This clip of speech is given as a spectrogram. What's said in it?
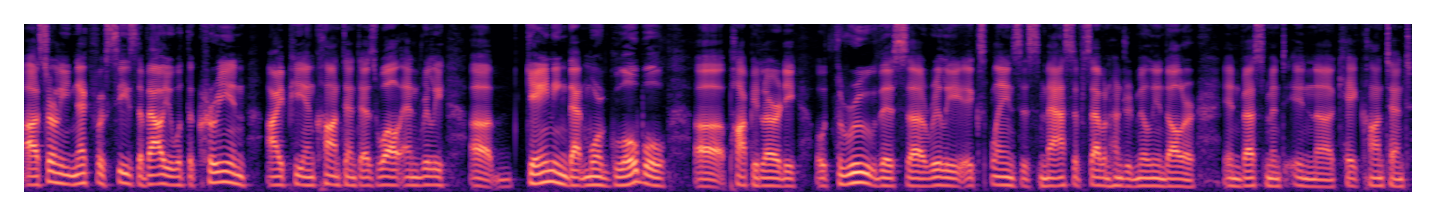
uh, certainly Netflix sees the value with the Korean IP and content as well, and really uh, gaining that more global uh, popularity through this. Uh, really explains this massive 700 million dollar investment in K content.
